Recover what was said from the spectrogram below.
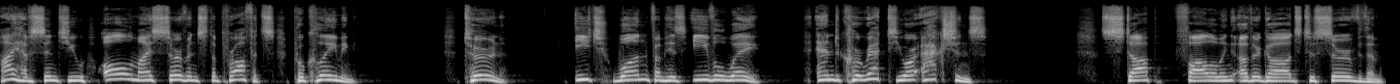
I have sent you all my servants the prophets, proclaiming, Turn, each one from his evil way, and correct your actions. Stop following other gods to serve them.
